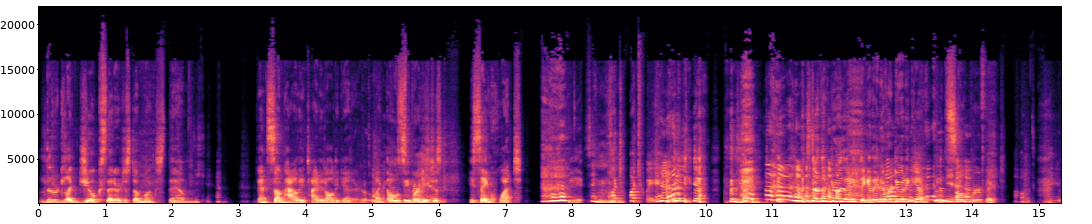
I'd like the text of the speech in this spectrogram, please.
Little like jokes that are just amongst them, and somehow they tied it all together. Oh like the God, whole it's scene where he's just he's saying what. saying Mhm. what what way? yeah. it's nothing to do with anything, and they never do it again. But it's so perfect. oh, it's great.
